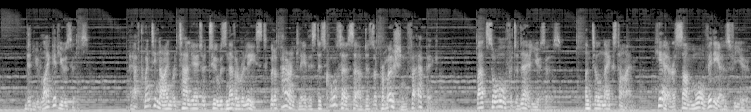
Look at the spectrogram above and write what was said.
Did you like it, users? F-29 Retaliator 2 was never released, but apparently this disc also served as a promotion for Epic. That's all for today, users. Until next time, here are some more videos for you.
